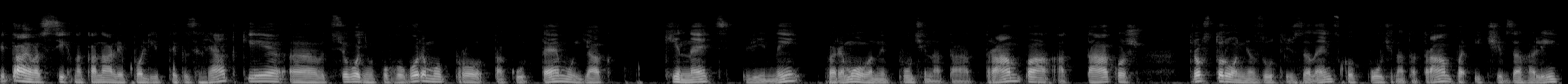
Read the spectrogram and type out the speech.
Вітаю вас всіх на каналі Політик з Грядки. Е, Сьогодні ми поговоримо про таку тему, як кінець війни, перемовини Путіна та Трампа, а також трьохстороння зустріч Зеленського, Путіна та Трампа, і чи взагалі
